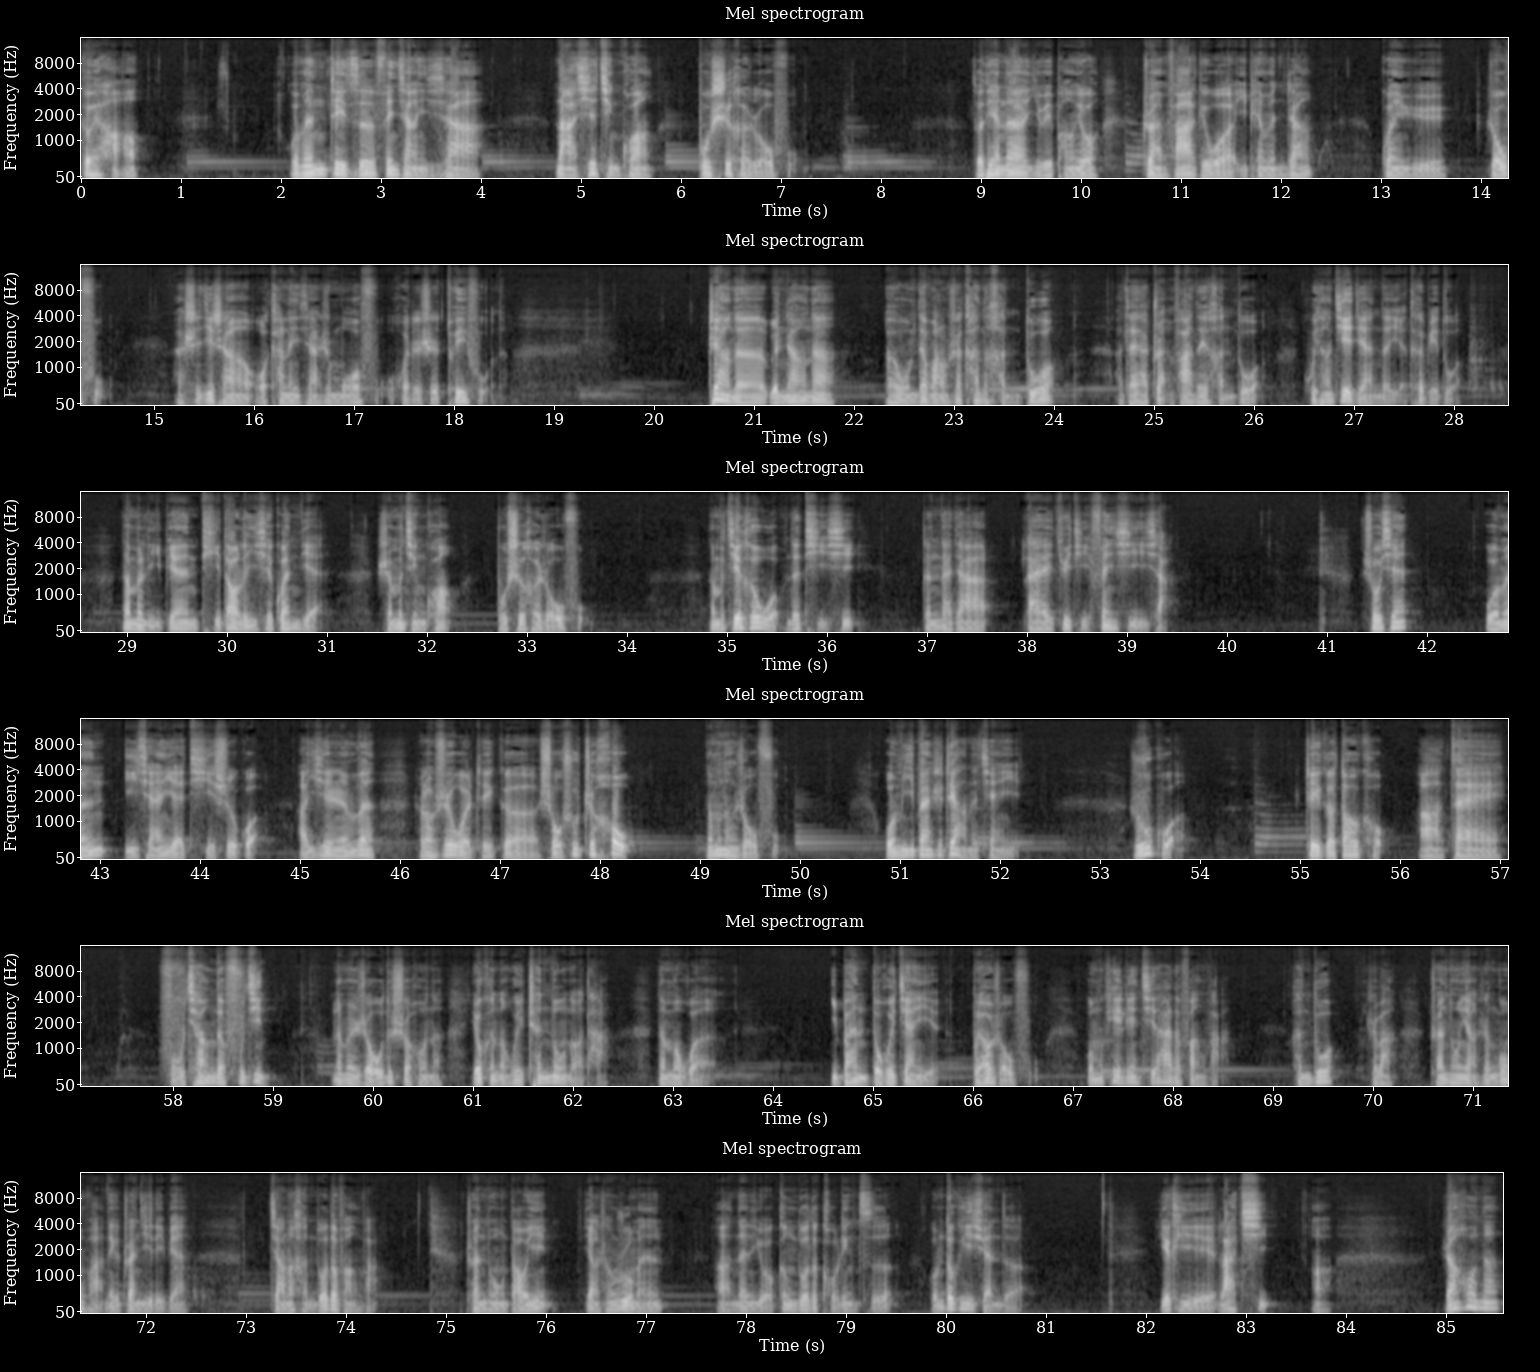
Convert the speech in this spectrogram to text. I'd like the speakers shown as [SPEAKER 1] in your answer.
[SPEAKER 1] 各位好，我们这次分享一下哪些情况不适合揉腹。昨天呢，一位朋友转发给我一篇文章，关于揉腹啊，实际上我看了一下，是摩腹或者是推腹的这样的文章呢。呃，我们在网络上看的很多啊，大家转发的也很多，互相借鉴的也特别多。那么里边提到了一些观点，什么情况不适合揉腹？那么结合我们的体系，跟大家来具体分析一下。首先，我们以前也提示过啊，一些人问说：“老师，我这个手术之后能不能揉腹？”我们一般是这样的建议：如果这个刀口啊在腹腔的附近，那么揉的时候呢，有可能会抻动到它。那么我一般都会建议不要揉腹，我们可以练其他的方法，很多是吧？传统养生功法那个专辑里边讲了很多的方法，传统导引养生入门啊，那有更多的口令词，我们都可以选择，也可以拉气啊。然后呢，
